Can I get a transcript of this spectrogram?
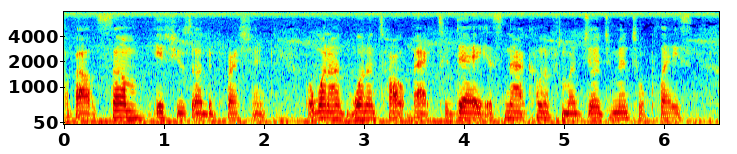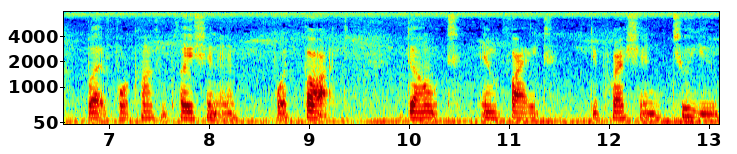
about some issues of depression. But when I want to talk back today, it's not coming from a judgmental place, but for contemplation and for thought. Don't invite depression to you.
